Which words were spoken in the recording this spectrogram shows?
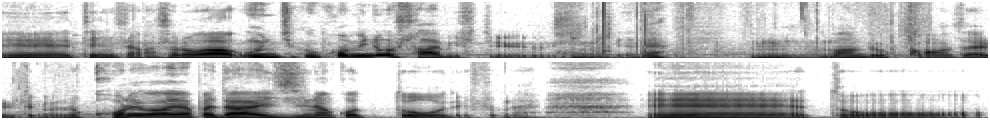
えー、店員さんがそれはうんちく込みのサービスという意味でね、うん、満足感を与えるというこれはやっぱり大事なことですよね。えー、っと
